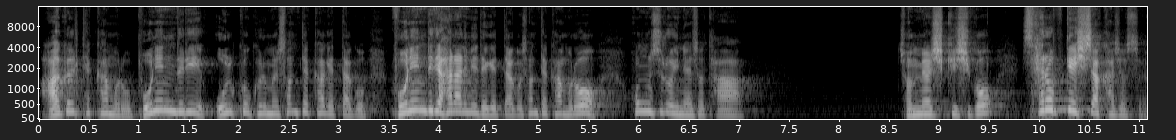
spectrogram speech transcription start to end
악을 택함으로 본인들이 옳고 그름을 선택하겠다고 본인들이 하나님이 되겠다고 선택함으로 홍수로 인해서 다 전멸시키시고 새롭게 시작하셨어요.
